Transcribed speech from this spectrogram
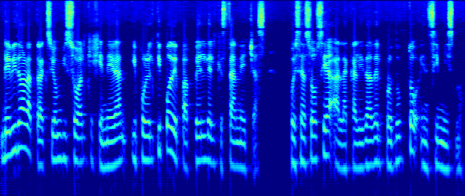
debido a la atracción visual que generan y por el tipo de papel del que están hechas, pues se asocia a la calidad del producto en sí mismo.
